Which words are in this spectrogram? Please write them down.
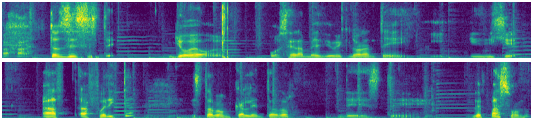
Ajá, Entonces, este, yo, pues era medio ignorante y, y dije, "A- afuerita estaba un calentador de este, de paso, ¿no?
